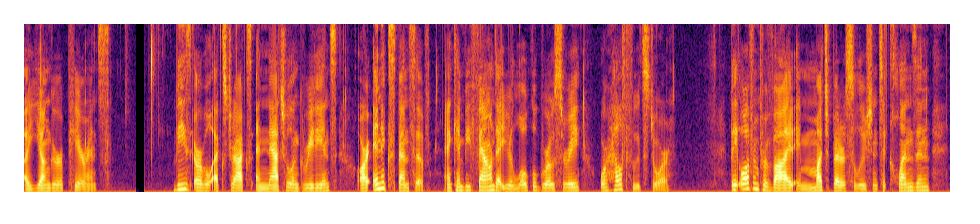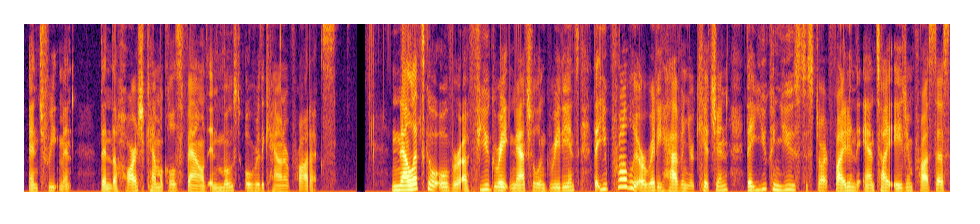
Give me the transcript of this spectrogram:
a younger appearance. These herbal extracts and natural ingredients are inexpensive and can be found at your local grocery or health food store. They often provide a much better solution to cleansing and treatment than the harsh chemicals found in most over-the-counter products. Now let's go over a few great natural ingredients that you probably already have in your kitchen that you can use to start fighting the anti-aging process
